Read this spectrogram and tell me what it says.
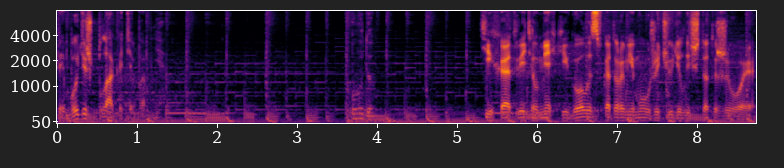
ты будешь плакать обо мне?» Тихо ответил мягкий голос, в котором ему уже чудилось что-то живое.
